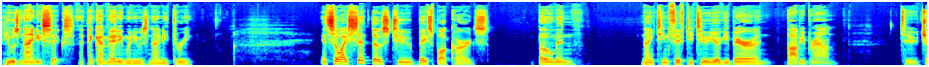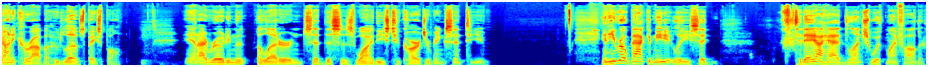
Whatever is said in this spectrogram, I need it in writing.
He was 96. I think I met him when he was 93. And so I sent those two baseball cards, Bowman, 1952, Yogi Berra, and Bobby Brown, to Johnny Carrabba, who loves baseball. And I wrote him a letter and said, This is why these two cards are being sent to you. And he wrote back immediately. He said, Today I had lunch with my father.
